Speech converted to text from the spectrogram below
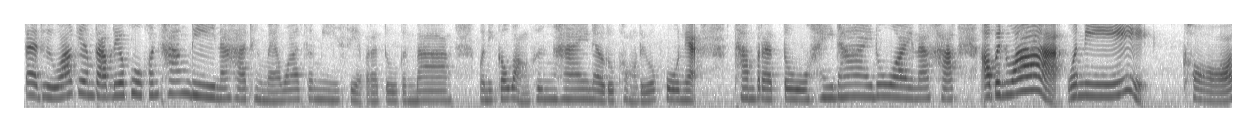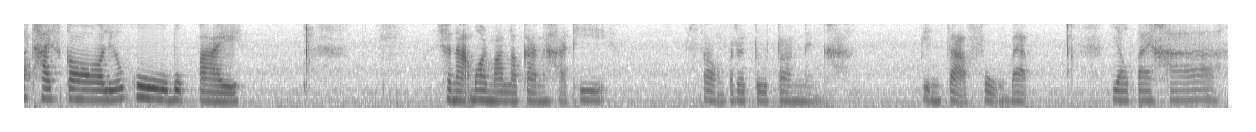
แต่ถือว่าเกมรับเลี้ยวภูลค่อนข้างดีนะคะ ถึงแม้ว่าจะมีเสียประตูกันบ้าง วันนี้ก็หวังพึ่งให้แนวรุกของเลิเวอร์พูลเนี่ยทำประตูให้ได้ด้วยนะคะ เอาเป็นว่าวันนี้ขอทายสกอร์เลิเวอร์พูลบุกไป ชนะบอลมันแล้วกันนะคะที่2ประตูตอนหนึ่งค่ะ เป็นจ่าฝูงแบบยาวไปค่ะ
